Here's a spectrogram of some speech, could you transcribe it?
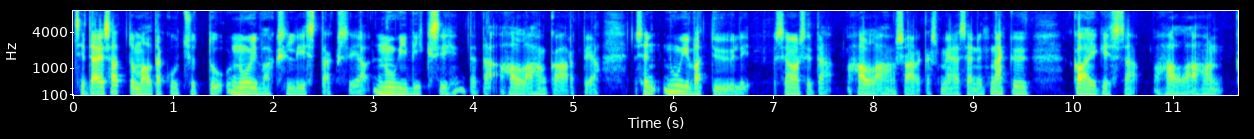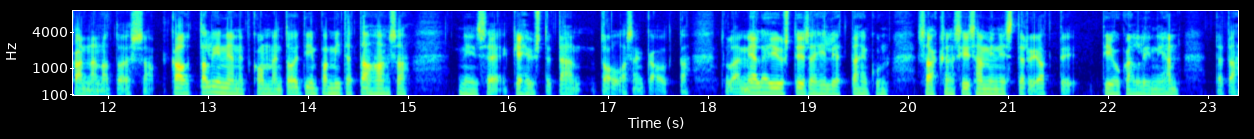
sitä ei sattumalta kutsuttu nuivaksi listaksi ja nuiviksi tätä halla kaartia. Sen nuiva tyyli, se on sitä halla sarkasmia ja se nyt näkyy kaikissa halla kannanotoissa kautta linjan, että kommentoitiinpa mitä tahansa, niin se kehystetään tollaisen kautta. Tulee mieleen justiinsa hiljattain, kun Saksan sisäministeri otti tiukan linjan tätä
